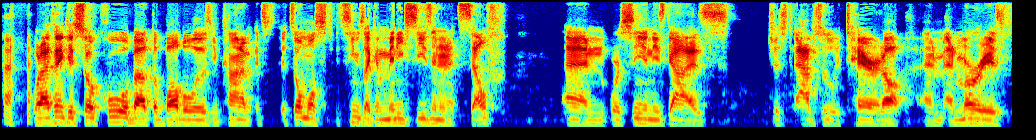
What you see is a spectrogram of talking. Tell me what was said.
what I think is so cool about the bubble is you kind of it's it's almost it seems like a mini season in itself, and we're seeing these guys just absolutely tear it up. And and Murray is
